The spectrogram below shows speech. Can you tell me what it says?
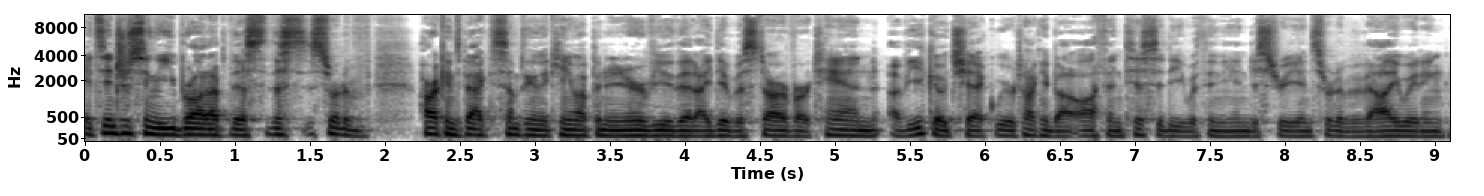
it's interesting you brought up this. This sort of harkens back to something that came up in an interview that I did with Starre Vartan of EcoChick. We were talking about authenticity within the industry and sort of evaluating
